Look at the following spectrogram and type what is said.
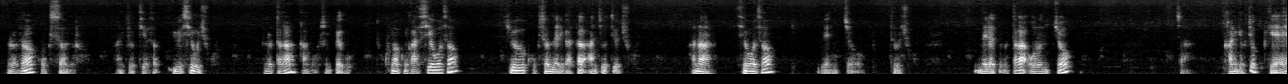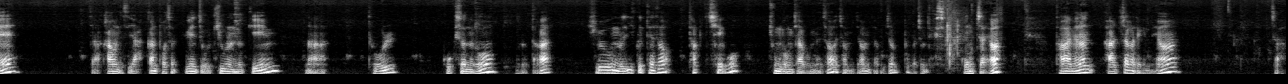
눌러서 곡선으로 안쪽 뒤에서 위로 세워주고 눌렀다가 가고 힘 빼고. 그만큼 가 세워서 쭉 곡선 내려갔다가 안쪽 띄워주고 하나 세워서 왼쪽 들어주고 내려뒀다가 오른쪽. 자 간격 좁게. 자 가운데서 약간 벗어 왼쪽으로 기우는 느낌. 하나 둘 곡선으로 눌렀다가 쭉이 끝에서 탁 채고 중봉 잡으면서 점점 점점 뽑아주면 되겠습니다. 공짜요. 다음에는 R자가 되겠네요. 자,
